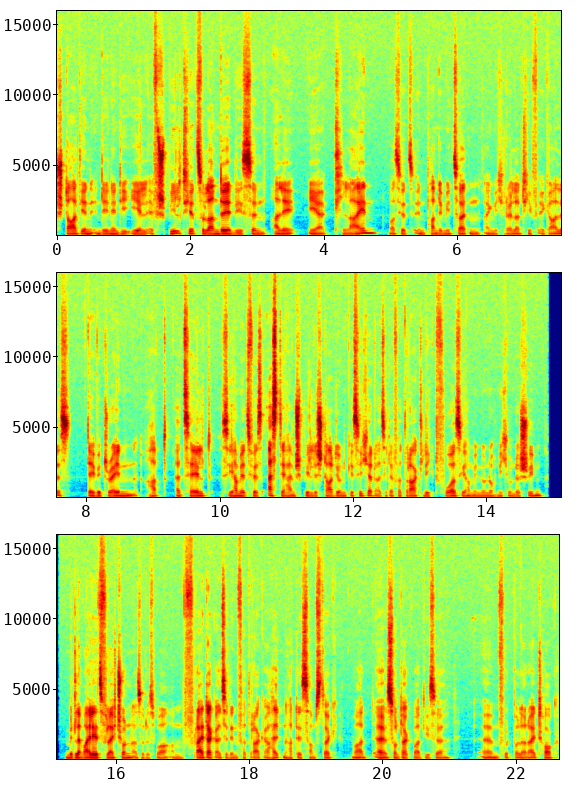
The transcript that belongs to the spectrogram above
Stadien, in denen die ELF spielt hierzulande, die sind alle eher klein, was jetzt in Pandemiezeiten eigentlich relativ egal ist. David Rain hat erzählt, sie haben jetzt für das erste Heimspiel das Stadion gesichert, also der Vertrag liegt vor, sie haben ihn nur noch nicht unterschrieben. Mittlerweile jetzt vielleicht schon, also das war am Freitag, als er den Vertrag erhalten hatte, Samstag war, äh, Sonntag war dieser ähm, Footballerei-Talk.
